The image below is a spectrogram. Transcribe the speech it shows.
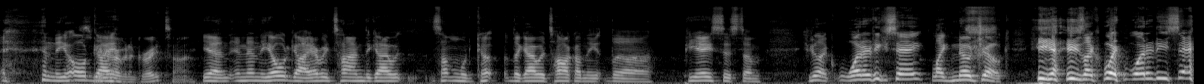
And the old So guy, having a great time. yeah, and, and then the old guy. Every time the guy would something would co- the guy would talk on the the PA system, he'd be like, "What did he say?" Like no joke. He he's like, "Wait, what did he say?"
